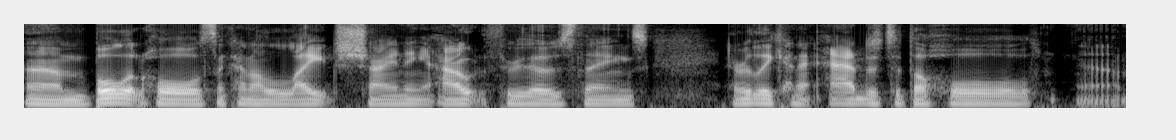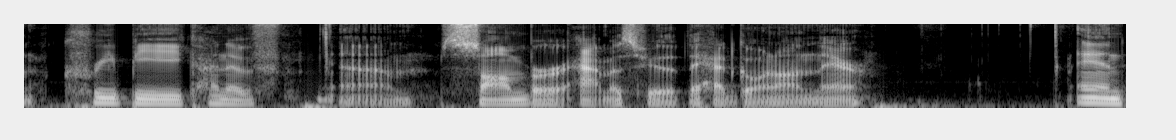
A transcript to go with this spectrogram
um, bullet holes and kind of light shining out through those things. It really kind of added to the whole um, creepy, kind of um, somber atmosphere that they had going on there. And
